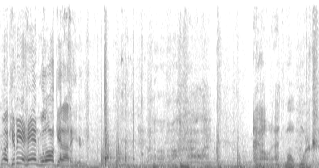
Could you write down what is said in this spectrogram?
Come on, give me a hand, we'll all get out of here. Won't work.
